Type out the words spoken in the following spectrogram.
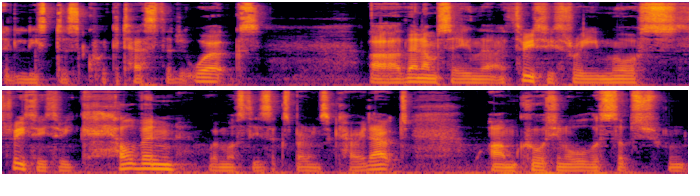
at least a quick test that it works. Uh, then I'm saying that 333 most 333 Kelvin, where most of these experiments are carried out, I'm quoting all the subsequent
